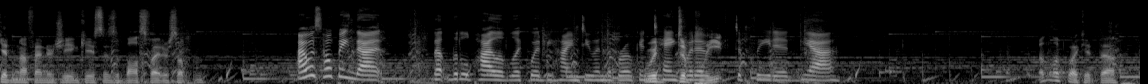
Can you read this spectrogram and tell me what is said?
get enough energy in case there's a boss fight or something. I was hoping that that little pile of liquid behind you in the broken Would tank would have depleted. Yeah. Doesn't look like it though.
